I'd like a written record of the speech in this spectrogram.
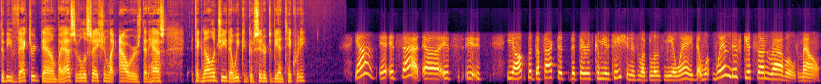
to be vectored down by a civilization like ours that has technology that we can consider to be antiquity? Yeah, it, it's sad. Uh, it's it, yeah, but the fact that that there is communication is what blows me away. That w- when this gets unraveled, Mel,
